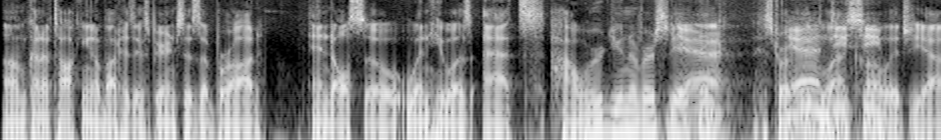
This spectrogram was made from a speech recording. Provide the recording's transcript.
I'm kind of talking about his experiences abroad. And also when he was at Howard University, Yeah. I think, historically Yeah, black DC. college. Yeah.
